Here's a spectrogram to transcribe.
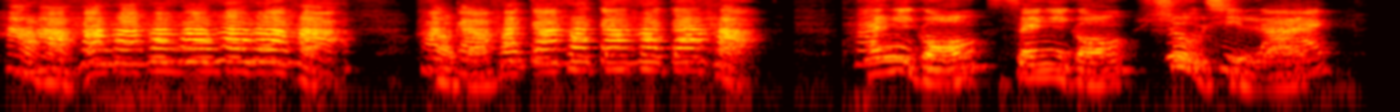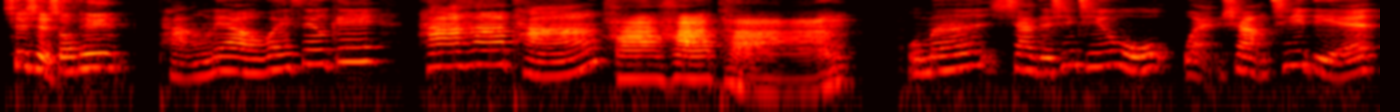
哈哈哈哈哈哈哈哈哈！哈嘎哈嘎哈嘎哈嘎哈！抬你拱，升你拱，竖起来！谢谢收听，糖料微笑机哈哈糖，哈哈糖。我们下个星期五晚上七点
